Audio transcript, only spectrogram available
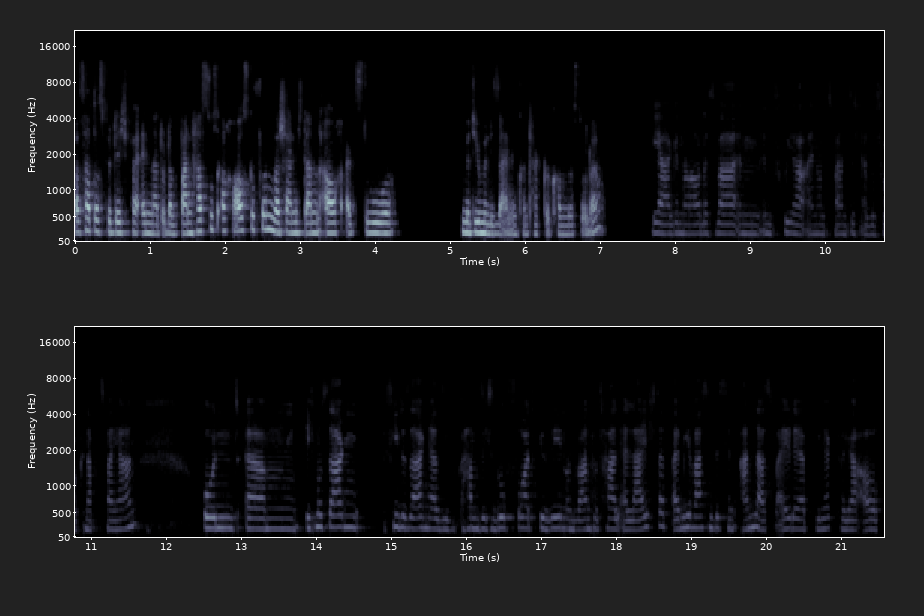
Was hat das für dich verändert oder wann hast du es auch herausgefunden? Wahrscheinlich dann auch, als du mit Human Design in Kontakt gekommen bist, oder? Ja, genau. Das war im, im Frühjahr 21, also vor knapp zwei Jahren. Und ähm, ich muss sagen, viele sagen ja, sie haben sich sofort gesehen und waren total erleichtert. Bei mir war es ein bisschen anders, weil der Projektor ja auch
